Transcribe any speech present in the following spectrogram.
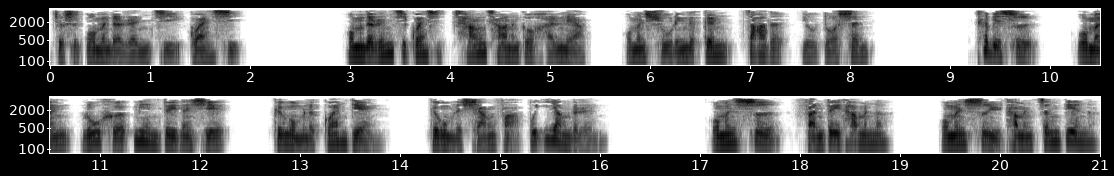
就是我们的人际关系，我们的人际关系常常能够衡量。我们属灵的根扎得有多深？特别是我们如何面对那些跟我们的观点、跟我们的想法不一样的人？我们是反对他们呢？我们是与他们争辩呢？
